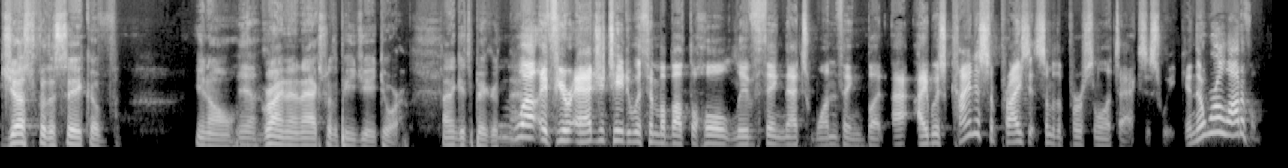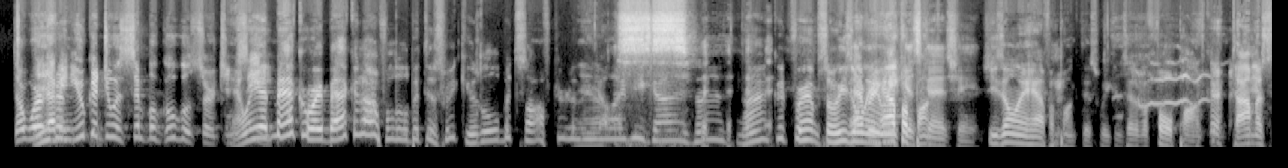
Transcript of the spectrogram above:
just for the sake of, you know, Yeah. grinding an axe with the PGA Tour. I think it's bigger than that. Well, if you're agitated with him about the whole LIV thing, that's one thing. But I, I was kind of surprised at some of the personal attacks this week, and there were a lot of them. There were. I mean, you could do a simple Google search and, And see. we had McIlroy backing off a little bit this week. He was a little bit softer than Yeah. the LIV guys. huh? Nah, good for him. So he's Every only half week a it's punk. going to change. He's only half a punk this week instead of a full punk. And Thomas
